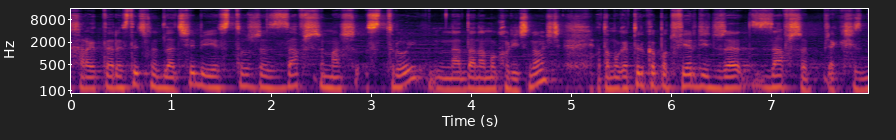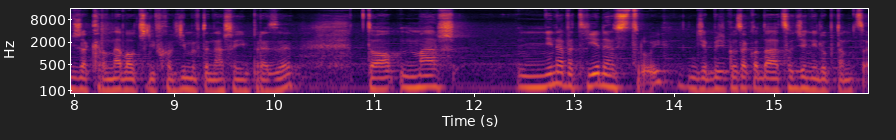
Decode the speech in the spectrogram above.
charakterystyczne dla ciebie jest to, że zawsze masz strój na daną okoliczność. Ja to mogę tylko potwierdzić, że zawsze, jak się zbliża karnawał, czyli wchodzimy w te nasze imprezy, to masz nie nawet jeden strój, gdzie byś go zakładała codziennie lub tam co,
